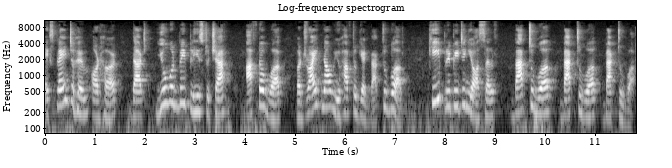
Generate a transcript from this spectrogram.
explain to him or her that you would be pleased to chat after work, but right now you have to get back to work. Keep repeating yourself back to work, back to work, back to work.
